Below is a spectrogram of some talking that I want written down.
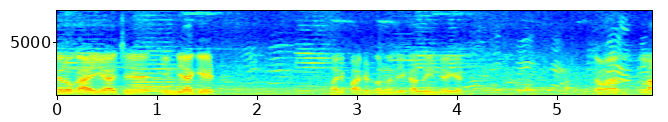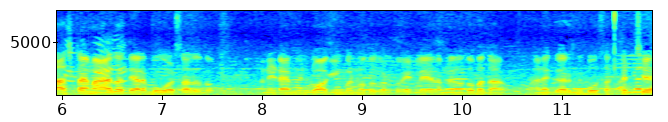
અમે લોકો આવી ગયા છે ઇન્ડિયા ગેટ મારી પાછળ તમને દેખાશે ઇન્ડિયા ગેટ તમે લાસ્ટ ટાઈમ આવ્યા હતા ત્યારે બહુ વરસાદ હતો. અને એ ટાઈમે હું વ્લોગિંગ પણ નહોતો કરતો, એટલે તમને નહોતો બતાવ્યો. અને ગરમી બહુ સખત છે.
